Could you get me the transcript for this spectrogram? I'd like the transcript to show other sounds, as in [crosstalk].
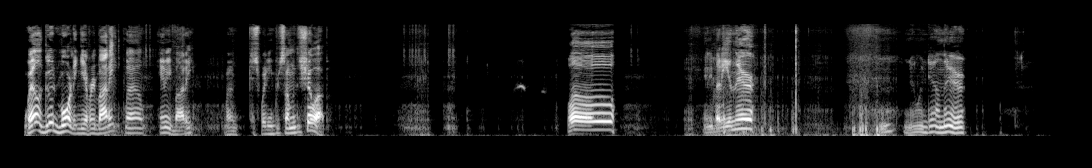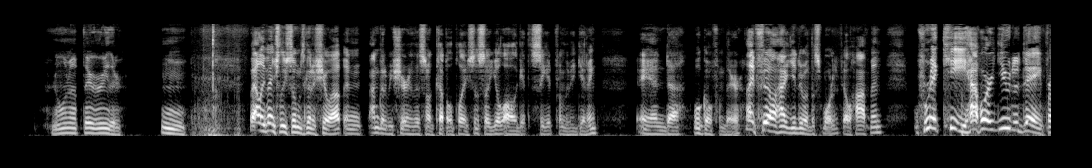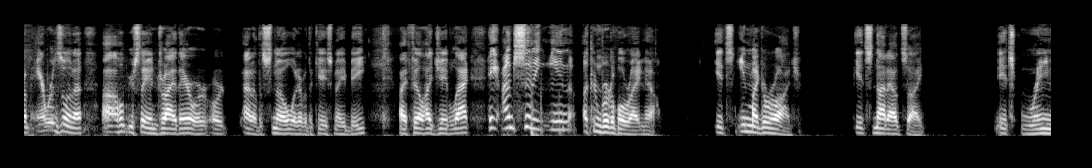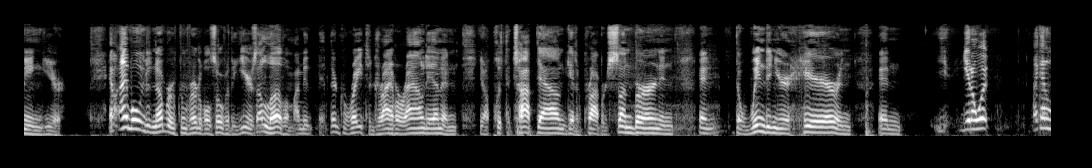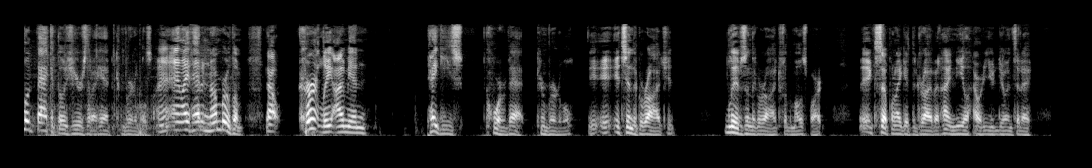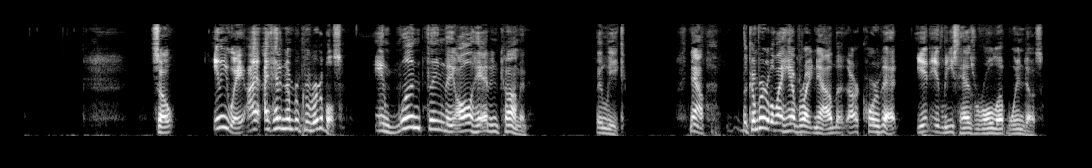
Well, good morning, everybody. Well, anybody. I'm just waiting for someone to show up. Hello? Anybody in there? Hmm, No one down there. No one up there either. Hmm. Well, eventually someone's going to show up, and I'm going to be sharing this on a couple of places, so you'll all get to see it from the beginning, and uh, we'll go from there. Hi, Phil. How you doing this morning? Phil Hoffman. Ricky, how are you today from Arizona? I hope you're staying dry there, or, or out of the snow, whatever the case may be. Hi, Phil. Hi, Jay Black. Hey, I'm sitting in a convertible right now. It's in my garage. It's not outside. It's raining here. And I've owned a number of convertibles over the years. I love them. I mean, they're great to drive around in and, you know, put the top down, get a proper sunburn and, and the wind in your hair and, and y- you know what? I got to look back at those years that I had convertibles and I've had a number of them. Now, currently I'm in Peggy's Corvette convertible. It's in the garage. It lives in the garage for the most part, except when I get to drive it. Hi, Neil. How are you doing today? So, anyway, I, I've had a number of convertibles, and one thing they all had in common they leak. Now, the convertible I have right now, the, our Corvette, it at least has roll up windows.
